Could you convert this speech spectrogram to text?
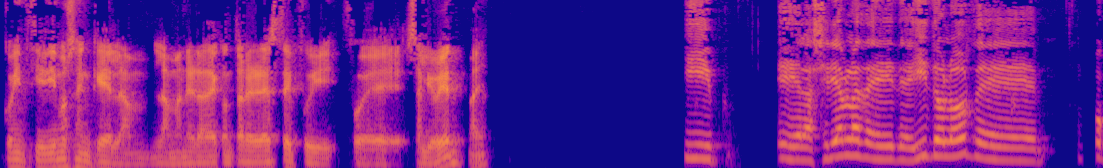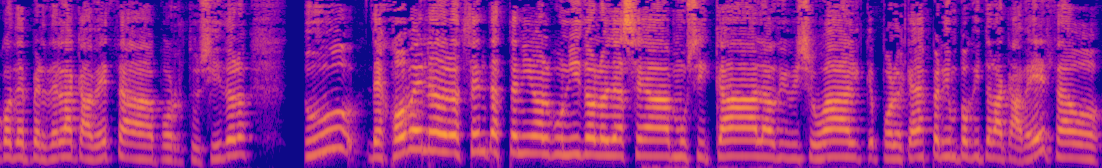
coincidimos en que la, manera de contar era esta y fue, fue, salió bien, ¿vale? Y eh, la serie habla de, ídolos, de un poco de perder la cabeza por tus ídolos. ¿Tú, de joven adolescente, has tenido algún ídolo, ya sea musical, audiovisual, que, por el que hayas perdido un poquito la cabeza o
